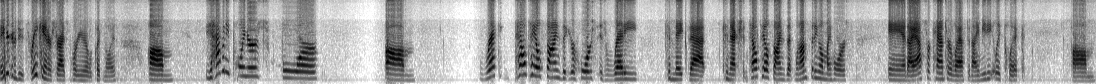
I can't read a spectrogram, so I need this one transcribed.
maybe you're going to do three canter strides before you hear the little click noise. Um, do you have any pointers for um, rec- telltale signs that your horse is ready to make that connection? Telltale signs that when I'm sitting on my horse and I ask for canter left and I immediately click, um,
